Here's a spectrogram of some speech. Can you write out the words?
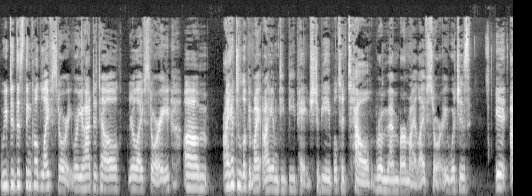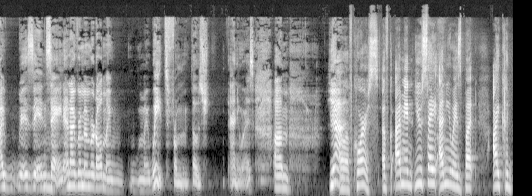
we did this thing called life story where you had to tell your life story. Um i had to look at my imdb page to be able to tell remember my life story which is it i is insane. And i remembered all my my weights from those anyways um yeah. Oh, of course. Of I mean, you say anyways, but I could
